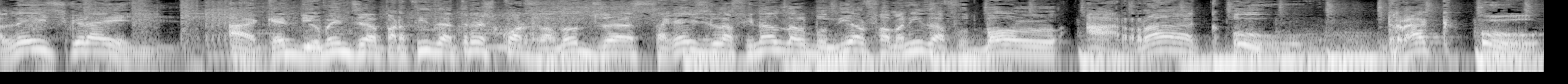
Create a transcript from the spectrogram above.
Aleix Graell. Aquest diumenge, a partir de 3 quarts de 12, segueix la final del Mundial Femení de Futbol a RAC1. RAC1.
